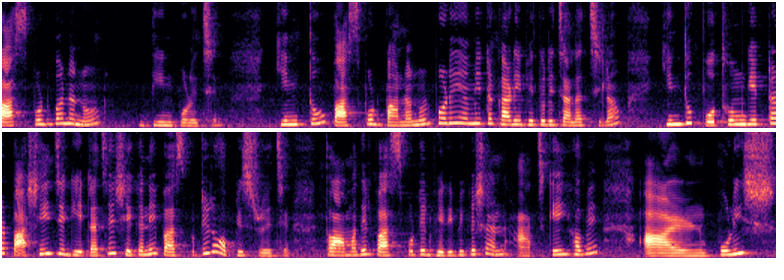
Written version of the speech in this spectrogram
পাসপোর্ট বানানোর দিন পড়েছে। কিন্তু পাসপোর্ট বানানোর পরেই আমি এটা গাড়ির ভেতরে চালাচ্ছিলাম। কিন্তু প্রথম গেটটার পাশেই যে গেট আছে, সেখানেই পাসপোর্টের অফিস রয়েছে। তো আমাদের পাসপোর্টের ভেরিফিকেশান আজকেই হবে। আর পুলিশ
